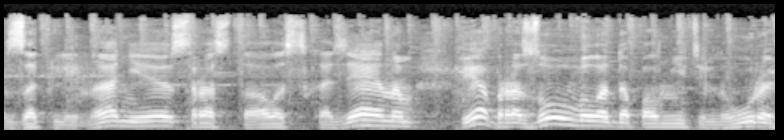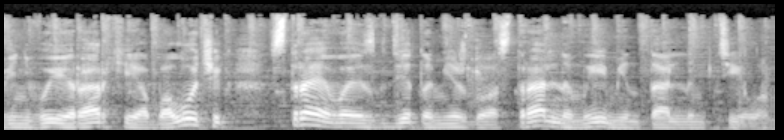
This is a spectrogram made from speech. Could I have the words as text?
Заклинание срасталось с хозяином и образовывало дополнительный уровень в иерархии оболочек, встраиваясь где-то между астральным и ментальным телом.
